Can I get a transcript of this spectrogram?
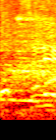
Sayın.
